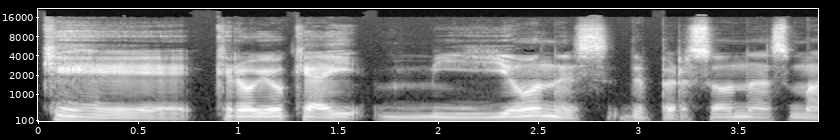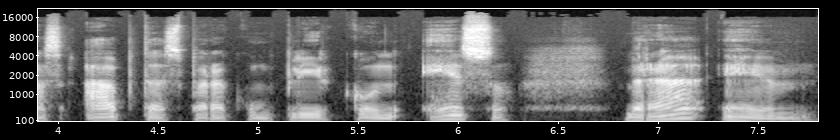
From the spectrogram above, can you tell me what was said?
que creo yo que hay millones de personas más aptas para cumplir con eso, ¿verdad? Em,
